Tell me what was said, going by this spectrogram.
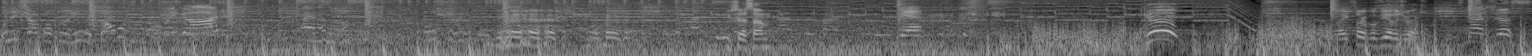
when they chop off her head. I don't know. Oh my god. I don't know. You said something? Yeah. Go! Leg circles the other direction. It's not just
